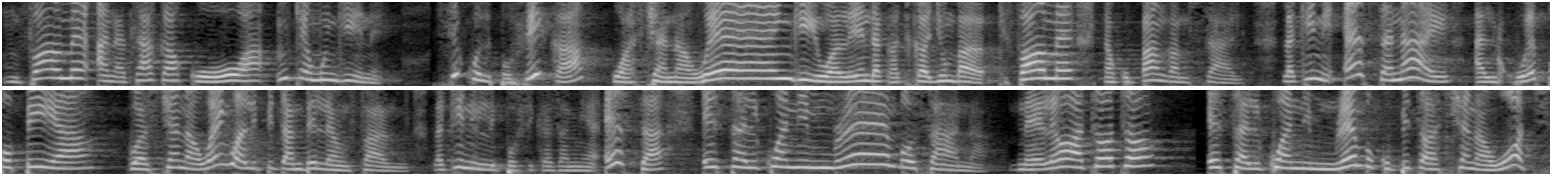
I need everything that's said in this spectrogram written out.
mfalme anataka kuoa mke mwingine siku ilipofika wasichana wengi walienda katika jumba la kifalme na kupanga mstari. Lakini este naye alikuwepo pia. Wasichana wengi walipita mbele ya mfalme. Lakini ilipofika zamia este este alikuwa ni mrembo sana. Naelewa watoto? Esta alikuwa ni mrembo kupita wasichana wote.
